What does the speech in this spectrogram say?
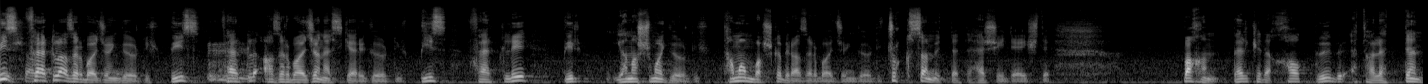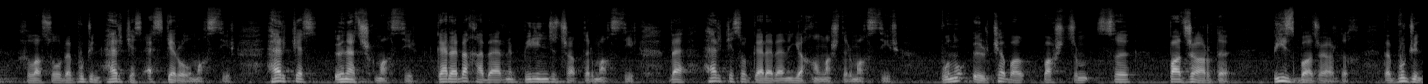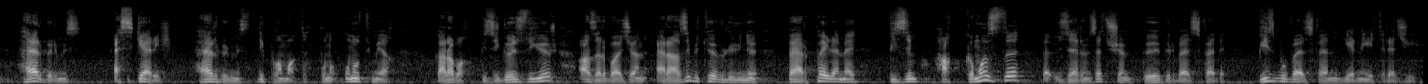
Biz fərqli Azərbaycan gördük. Biz fərqli Azərbaycan əskəri gördük. Biz fərqli bir yanaşma gördük. Tamam başqa bir Azərbaycan gördük. Çox qısa müddətdə hər şey dəyişdi. Baxın, bəlkə də xalq böyük bir ətalətdən xilas olur və bu gün hər kəs əskər olmaq istəyir. Hər kəs önə çıxmaq istəyir. Qələbə xəbərini birinci çatdırmaq istəyir və hər kəs o qələbəni yaxınlaşdırmaq istəyir. Bunu ölkə başçısı bacardı. Biz bacardıq və bu gün hər birimiz əskərik, hər birimiz diplomatıq. Bunu unutmayaq. Qarabağ bizi gözləyir. Azərbaycanın ərazi bütövlüyünü bərpa eləmək bizim haqqımızdır və üzərimizə düşən böyük bir vəzifədir. Biz bu vəzifəni yerinə yetirəcəyik.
